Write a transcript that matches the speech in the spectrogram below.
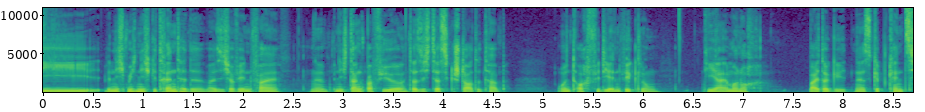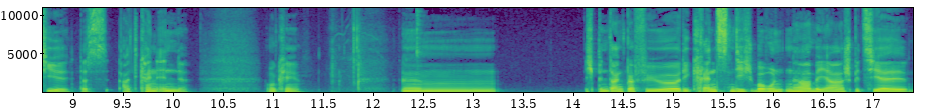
die, wenn ich mich nicht getrennt hätte, weiß ich auf jeden Fall. Ne? Bin ich dankbar für, dass ich das gestartet habe. Und auch für die Entwicklung, die ja immer noch weitergeht. Ne? Es gibt kein Ziel, das hat kein Ende. Okay. Ähm, ich bin dankbar für die Grenzen, die ich überwunden habe. Ja, speziell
